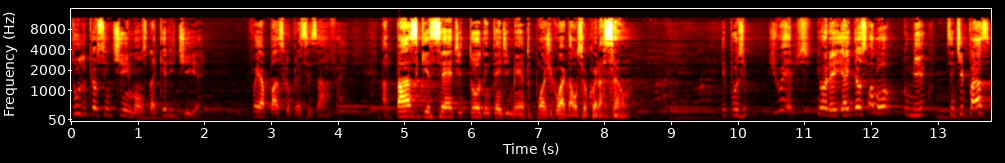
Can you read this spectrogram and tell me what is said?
tudo que eu senti, irmãos, naquele dia, foi a paz que eu precisava. A paz que excede todo entendimento pode guardar o seu coração. E pus joelhos e orei. E aí Deus falou comigo, senti paz.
